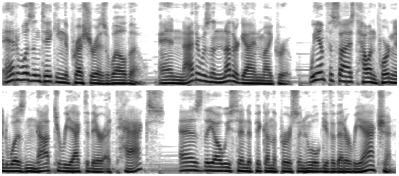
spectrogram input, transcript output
Ed wasn't taking the pressure as well, though, and neither was another guy in my group. We emphasized how important it was not to react to their attacks, as they always tend to pick on the person who will give a better reaction.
